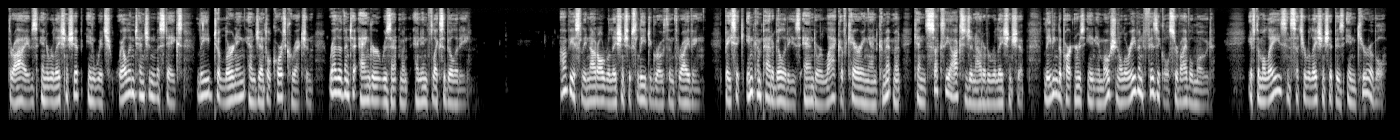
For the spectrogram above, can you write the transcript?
thrives in a relationship in which well-intentioned mistakes lead to learning and gentle course correction, rather than to anger, resentment, and inflexibility. Obviously, not all relationships lead to growth and thriving. Basic incompatibilities and or lack of caring and commitment can suck the oxygen out of a relationship, leaving the partners in emotional or even physical survival mode. If the malaise in such a relationship is incurable,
